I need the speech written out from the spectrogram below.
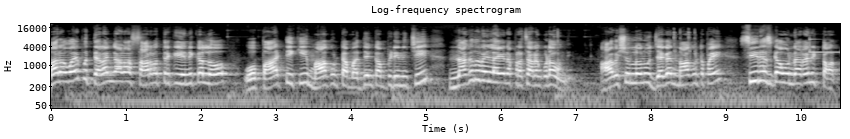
మరోవైపు తెలంగాణ సార్వత్రిక ఎన్నికల్లో ఓ పార్టీకి మాగుంట మద్యం కంపెనీ నుంచి నగదు వెళ్ళాయన్న ప్రచారం కూడా ఉంది. ఆ విషయంలోనూ జగన్ మాగుంటపై సీరియస్గా ఉన్నారని టాక్.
